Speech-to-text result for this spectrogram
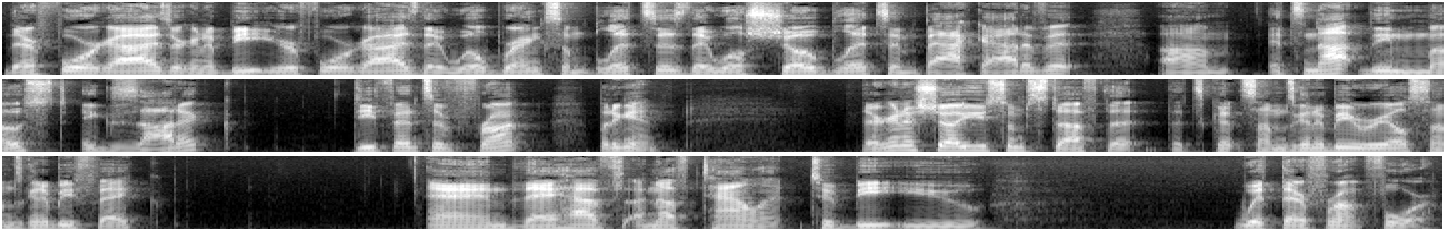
their four guys are going to beat your four guys. They will bring some blitzes. They will show blitz and back out of it. Um, it's not the most exotic defensive front, but again, they're going to show you some stuff that that's good. Some's going to be real, some's going to be fake, and they have enough talent to beat you with their front four.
